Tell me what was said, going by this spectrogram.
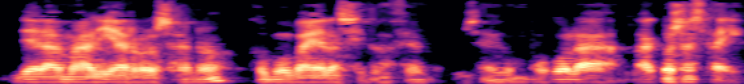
de la malia rosa, ¿no? Cómo vaya la situación. O sea que un poco la, la cosa está ahí.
